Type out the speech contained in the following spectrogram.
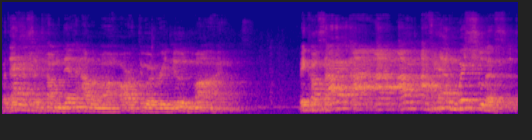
But that has to come then out of my heart through a renewed mind. Because I, I, I, I've had wish lists.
